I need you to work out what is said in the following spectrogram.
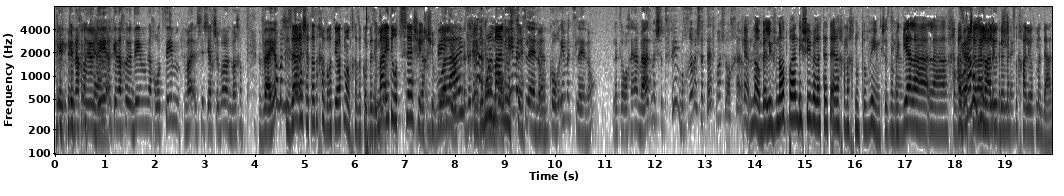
כי, אנחנו כן. יודעים, כי אנחנו יודעים, אנחנו רוצים שיחשבו עלינו דברים. והיום במקרה... שזה הרשתות החברתיות מאוד חזקות בזה. מה הייתי רוצה שיחשבו. עליי, למול מה אני קוראים עושה. אצלנו, כן. קוראים אצלנו, לצורך העניין, ואז משתפים, בוחרים לשתף משהו אחר. כן, לא, בלבנות ברנד אישי ולתת ערך אנחנו טובים, כשזה כן. מגיע לחברות אז שלנו זה כמה ויראליות קשה. באמת צריכה להיות מדד?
